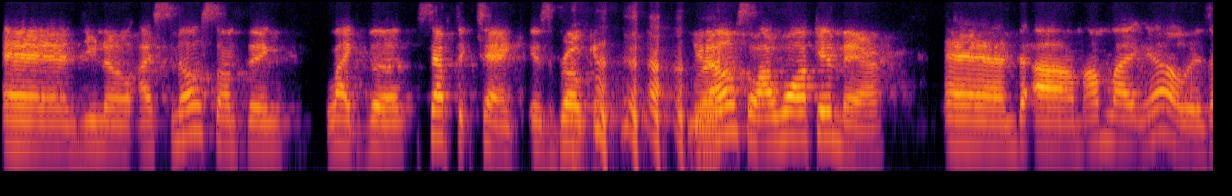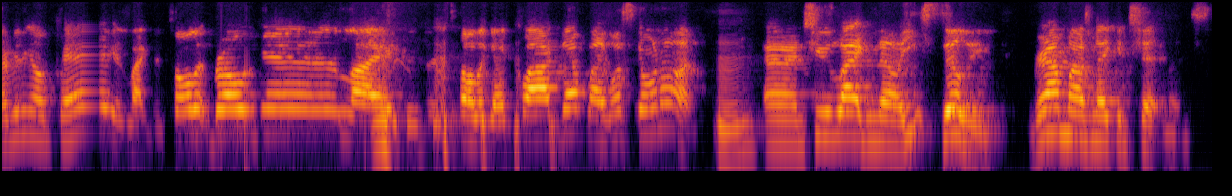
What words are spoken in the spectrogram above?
and you know, I smell something like the septic tank is broken. you right. know, so I walk in there and um, I'm like, yo, is everything okay? Is like the toilet broken? Like the toilet get clogged up? Like what's going on? Mm-hmm. And she was like, no, you silly. Grandma's making chitlins.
